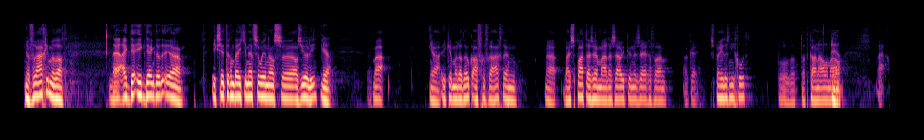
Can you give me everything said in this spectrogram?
Dan vraag je me wat. Nou ja, ik, de- ik denk dat... Ja, ik zit er een beetje net zo in als, eh, als jullie. Ja. Maar ja, ik heb me dat ook afgevraagd. En nou, bij Sparta, zeg maar, dan zou je kunnen zeggen van... Oké, spelers niet goed. Ik Dat, dat kan allemaal. Ja. Maar ja,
